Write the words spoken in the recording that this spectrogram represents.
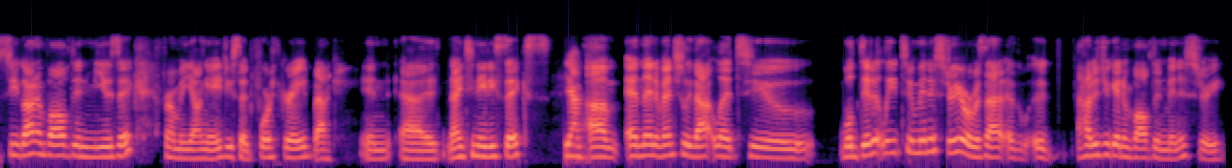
so you got involved in music from a young age. You said fourth grade back in uh, 1986. Yes. Um, and then eventually that led to well, did it lead to ministry, or was that uh, how did you get involved in ministry?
